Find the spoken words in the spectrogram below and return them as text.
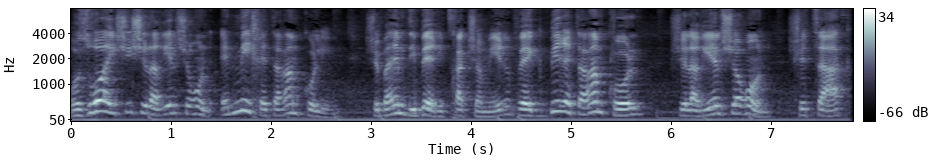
עוזרו האישי של אריאל שרון הנמיך את הרמקולים שבהם דיבר יצחק שמיר, והגביר את הרמקול של אריאל שרון, שצעק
